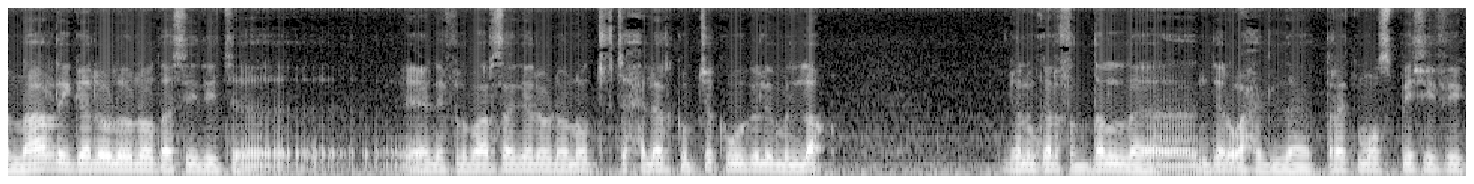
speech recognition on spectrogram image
من النهار اللي قالوا له نوض سيدي يعني في البارسا قالوا له نوض تفتح على ركبتك هو قال لهم لا. قال لهم كنفضل ندير واحد ال traitement spécifique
